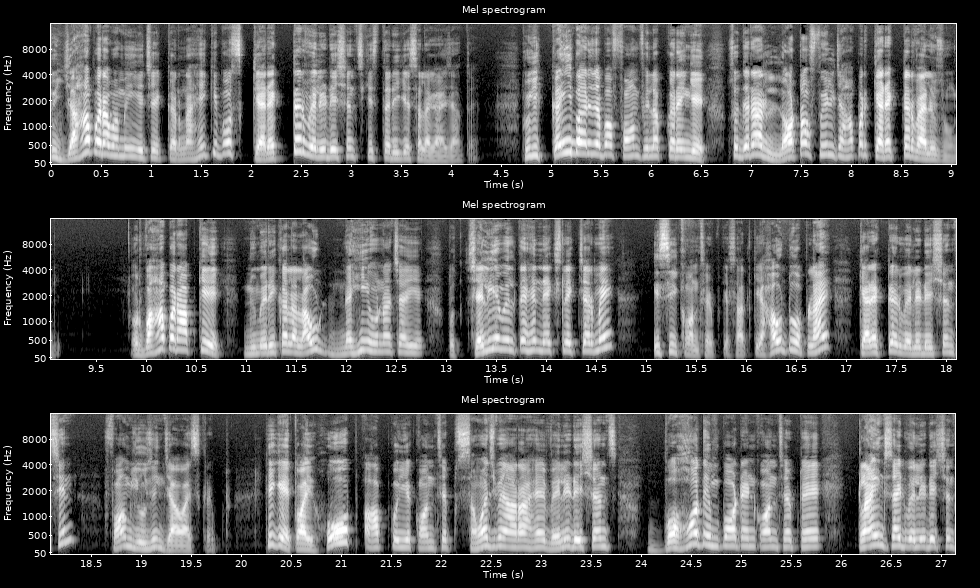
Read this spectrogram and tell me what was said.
तो यहाँ पर अब हमें ये चेक करना है कि बॉस कैरेक्टर वैलिडेशंस किस तरीके से लगाए जाते हैं। क्योंकि कई बार जब आप फॉर्म फिलअप करेंगे so there are lot of field जहाँ पर कैरेक्टर वैल्यूज़ होंगी। और वहाँ पर आपके न्यूमेरिकल अलाउड नहीं होना चाहिए। तो चलिए मिलते हैं नेक्स्ट लेक्चर में इसी कॉन्सेप्ट के साथ कि how to apply character validation in form using JavaScript ठीक है तो आई होप आपको ये कॉन्सेप्ट समझ में आ रहा है। वेलिडेशन बहुत इंपॉर्टेंट कॉन्सेप्ट है। क्लाइंट साइड वेलिडेशन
